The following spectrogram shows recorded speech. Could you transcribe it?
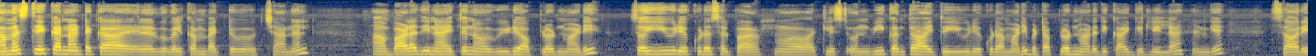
ನಮಸ್ತೆ ಕರ್ನಾಟಕ, ಎಲ್ಲರಿಗೂ ವೆಲ್ಕಮ್ ಬ್ಯಾಕ್ ಟು ಚಾನಲ್ ಭಾಳ ದಿನ ಆಯಿತು ನಾವು ವಿಡಿಯೋ ಅಪ್ಲೋಡ್ ಮಾಡಿ. ಸೊ ಈ ವಿಡಿಯೋ ಕೂಡ ಸ್ವಲ್ಪ ಅಟ್ಲೀಸ್ಟ್ ಒಂದು ವೀಕ್ ಅಂತೂ ಆಯಿತು ಈ ವಿಡಿಯೋ ಕೂಡ ಮಾಡಿ ಬಟ್ ಅಪ್ಲೋಡ್ ಮಾಡೋದಕ್ಕಾಗಿರಲಿಲ್ಲ ನನಗೆ. ಸಾರಿ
